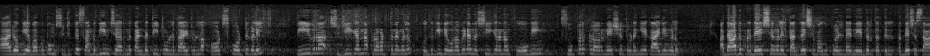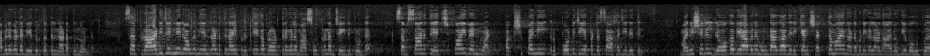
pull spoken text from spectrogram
ആരോഗ്യ വകുപ്പും ശുചിത്വ സമിതിയും ചേർന്ന് കണ്ടെത്തിയിട്ടുള്ളതായിട്ടുള്ള ഹോട്ട്സ്പോട്ടുകളിൽ തീവ്ര ശുചീകരണ പ്രവർത്തനങ്ങളും കൊതുകിന്റെ ഉറവിട നശീകരണം ഫോഗിംഗ് സൂപ്പർ ക്ലോറിനേഷൻ തുടങ്ങിയ കാര്യങ്ങളും അതാത് പ്രദേശങ്ങളിൽ തദ്ദേശ വകുപ്പുകളുടെ നേതൃത്വത്തിൽ തദ്ദേശ സ്ഥാപനങ്ങളുടെ നേതൃത്വത്തിൽ നടത്തുന്നുണ്ട്. സർ പ്രാടിജന്യ രോഗ നിയന്ത്രണത്തിനായി പ്രത്യേക പ്രവർത്തനങ്ങളും ആസൂത്രണം ചെയ്തിട്ടുണ്ട്. സംസ്ഥാനത്ത് എച്ച് ഫൈവ് എൻ വൺ പക്ഷിപ്പനി റിപ്പോർട്ട് ചെയ്യപ്പെട്ട സാഹചര്യത്തിൽ മനുഷ്യരിൽ രോഗവ്യാപനം ഉണ്ടാകാതിരിക്കാൻ ശക്തമായ നടപടികളാണ് ആരോഗ്യവകുപ്പ്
